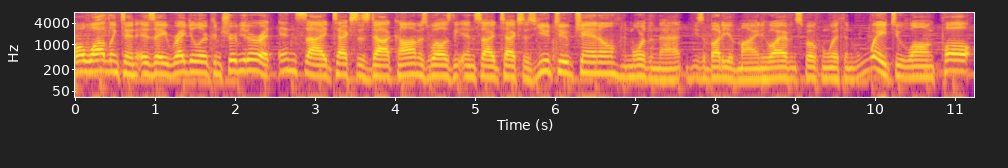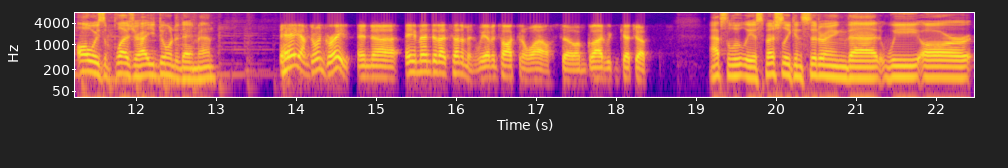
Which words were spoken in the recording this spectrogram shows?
Paul Wadlington is a regular contributor at InsideTexas.com as well as the Inside Texas YouTube channel. And more than that, he's a buddy of mine who I haven't spoken with in way too long. Paul, always a pleasure. How you doing today, man? Hey, I'm doing great. And uh, amen to that sentiment. We haven't talked in a while, so I'm glad we can catch up. Absolutely, especially considering that we are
